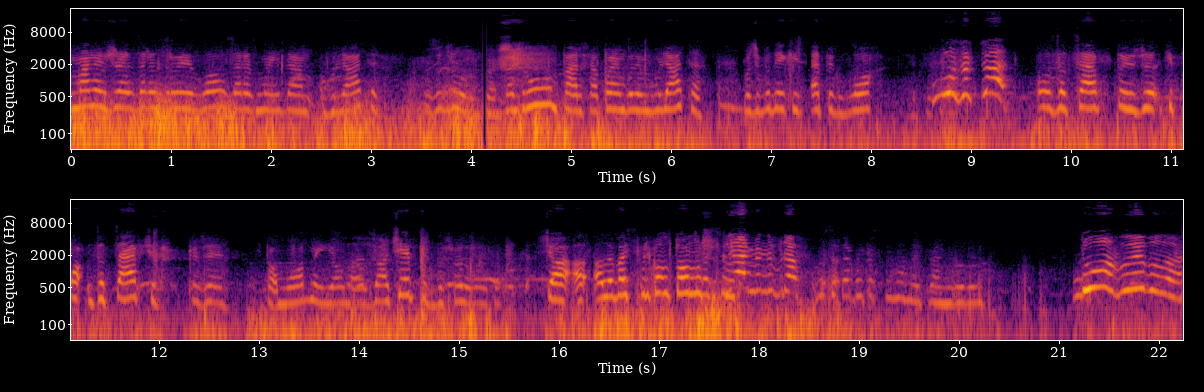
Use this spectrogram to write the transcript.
У мене вже зараз другий влог, зараз ми йдемо гуляти. За другим. За другим перше, а потім будемо гуляти. Може буде якийсь епік влог. О, зацеп! О, зацеп, той же, типа, зацепчик. Кажи, типа модний, йома. Зачепчик, би що давайте. А, але весь прикол в тому, що тут... мене врав. Ось у тебе якась на екрані робила. До, вибила.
